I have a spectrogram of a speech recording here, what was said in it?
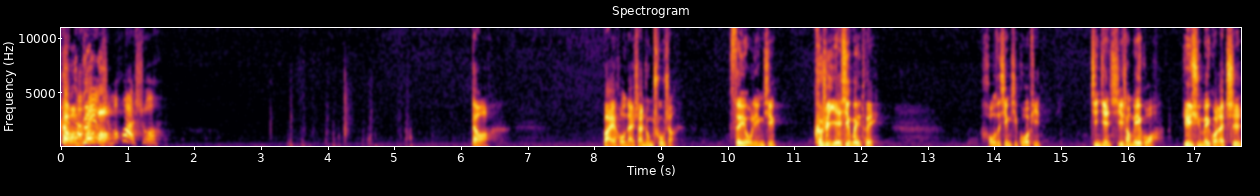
大王冤枉！什么话说？大王，白猴乃山中畜生，虽有灵性，可是野性未退。猴子性喜果品，今见席上没果，欲取梅果来吃，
